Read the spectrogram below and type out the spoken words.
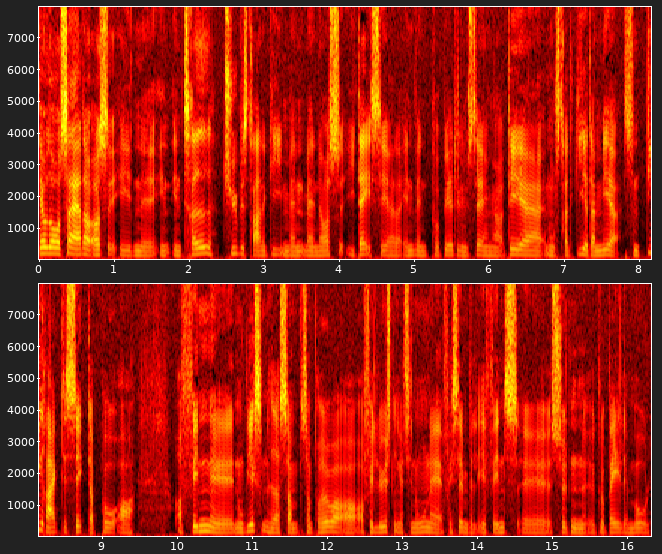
Derudover så er der også en, øh, en, en tredje type strategi, man, man også i dag ser anvendt på bæredygtige investeringer, og det er nogle strategier, der mere sådan direkte sigter på at at finde øh, nogle virksomheder, som, som prøver at, at finde løsninger til nogle af for eksempel FN's øh, 17 øh, globale mål.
